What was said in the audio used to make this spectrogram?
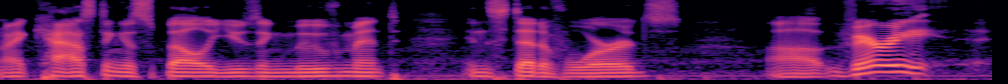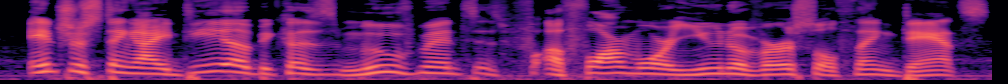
Right? Casting a spell using movement instead of words. Uh, very interesting idea because movement is a far more universal thing. Dance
